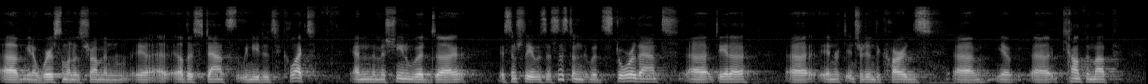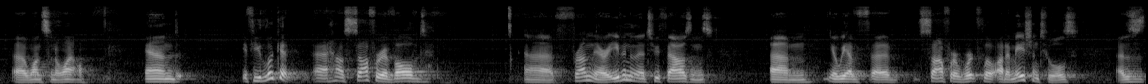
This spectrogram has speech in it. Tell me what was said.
you know, where someone was from and other stats that we needed to collect. And the machine would, essentially, it was a system that would store that data, entered into cards, um, you know, count them up once in a while. And if you look at uh, how software evolved uh, from there, even in the 2000s, um, you know, we have uh, software workflow automation tools. Uh, this, is,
